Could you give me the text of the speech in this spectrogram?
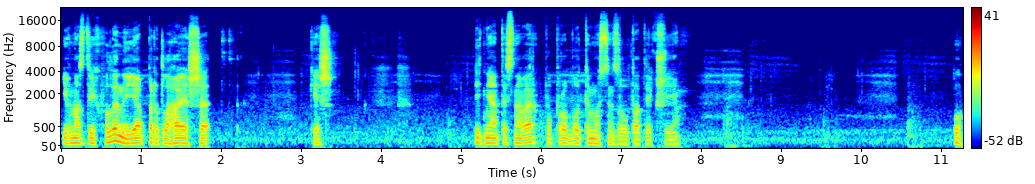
І в нас дві хвилини, я предлагаю ще. Киш. Піднятись наверх, попробувати мосін залутати, якщо є. О,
